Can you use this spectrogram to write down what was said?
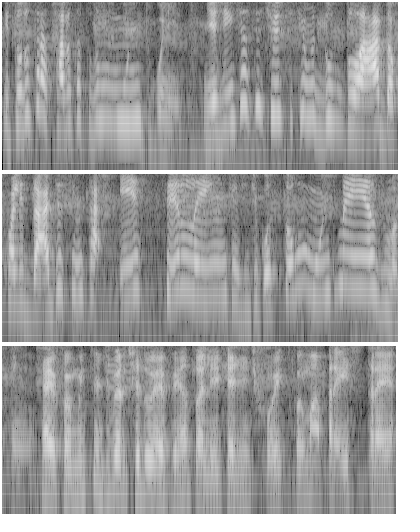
e todo o traçado tá tudo muito bonito. E a gente assistiu esse filme dublado, a qualidade, assim, tá excelente, a gente gostou muito mesmo, assim. É, foi muito divertido o evento ali que a gente foi, que foi uma pré-estreia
